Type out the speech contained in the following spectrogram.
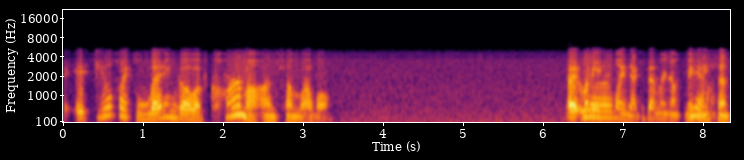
it feels like letting go of karma on some level. Uh, let me explain that because that might not make yeah. any sense.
